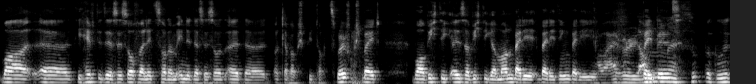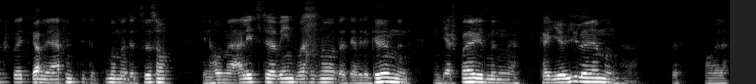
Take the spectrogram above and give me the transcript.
war äh, die Hälfte der Saison verletzt, hat am Ende der Saison, äh, der, ich glaube, ab Spieltag 12 gespielt. War wichtig, ist ein wichtiger Mann bei den bei die Dingen, bei lange Bild. super gut gespielt. Ja. Ich finde, das muss man dazu sagen. Den habe ich mir auch letztes Jahr erwähnt, weiß ich noch, dass er wieder kommt und wenn der spielt mit einem Kair Elam und ja, gut, machen wir weiter.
